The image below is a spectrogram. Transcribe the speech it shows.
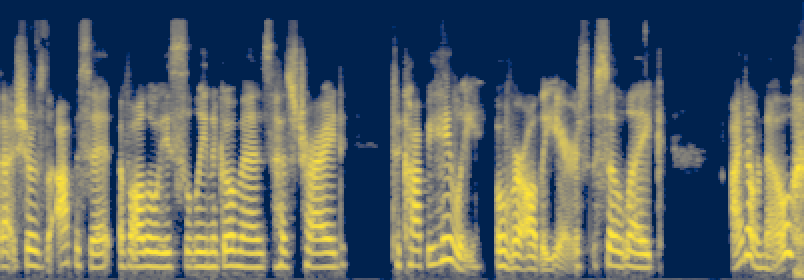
that shows the opposite of all the ways Selena Gomez has tried to copy Hailey over all the years. So, like, I don't know.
